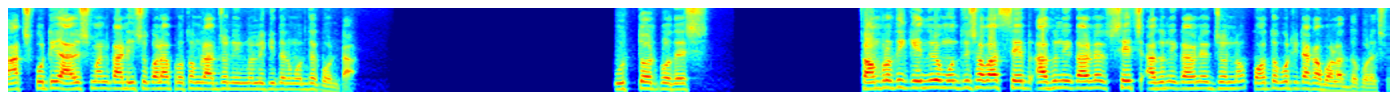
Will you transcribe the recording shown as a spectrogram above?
পাঁচ কোটি আয়ুষ্মান কার্ড ইস্যু করা প্রথম রাজ্য নিম্নলিখিতের মধ্যে কোনটা? উত্তরপ্রদেশ। সম্প্রতি কেন্দ্রীয় মন্ত্রিসভা সেব আধুনিকায়নের, সেচ আধুনিকায়নের জন্য কত কোটি টাকা বরাদ্দ করেছে?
